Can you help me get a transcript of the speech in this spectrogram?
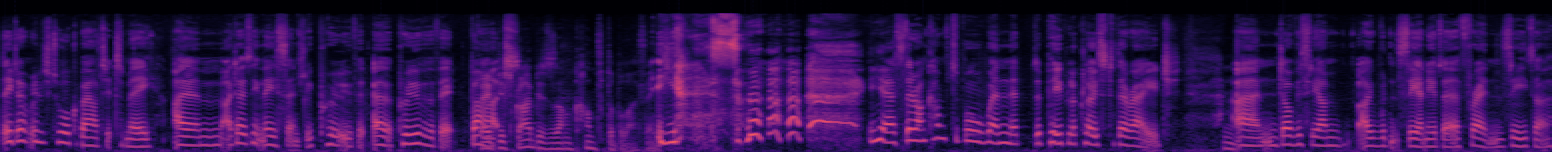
they don't really talk about it to me. Um, I don't think they essentially prove it, uh, approve of it. But They've described it as uncomfortable, I think. Yes. yes, they're uncomfortable when the, the people are close to their age. And obviously, I'm, I wouldn't see any of their friends either,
